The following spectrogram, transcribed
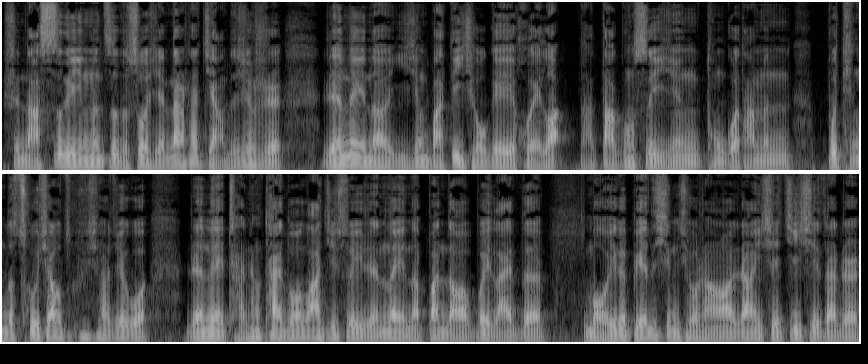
是哪四个英文字的缩写。但是它讲的就是人类呢已经把地球给毁了啊，大公司已经通过他们不停的促销促销，结果人类产生太多垃圾，所以人类呢搬到未来的某一个别的星球上，然后让一些机器在这儿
